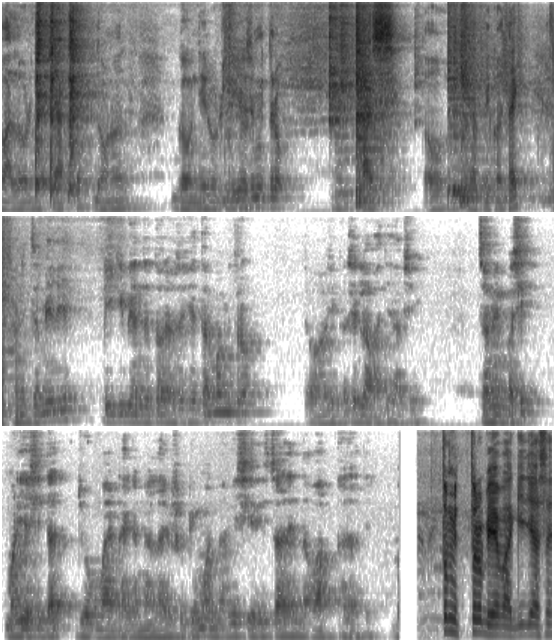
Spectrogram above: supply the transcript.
વાલોડનું શાક છે દોણો ઘઉંની રોટલીઓ છે મિત્રો. ખાસ તો બધા ભેગો થાય. અને જમી લઈએ. ડીગી બેન જતો રહ્યો છે ખેતરમાં મિત્રો. તો ખેતર છેલ્લા વાગે આવશે. જમીન પછી મળીએ સીધા જોગમાય ટાઈગરના લાઈવ શૂટિંગમાં નવી સિરીઝ ચાલે, નવા આપતા સાથે. તો મિત્રો બે વાગી જશે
